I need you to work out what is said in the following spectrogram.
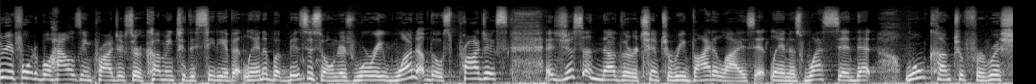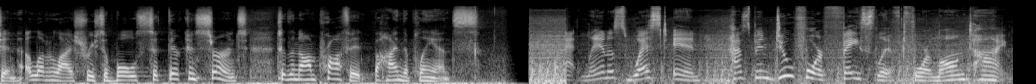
Three affordable housing projects are coming to the city of Atlanta, but business owners worry one of those projects is just another attempt to revitalize Atlanta's West End that won't come to fruition. 11 Alive's Teresa Bowles took their concerns to the nonprofit behind the plans. Atlanta's West End has been due for a facelift for a long time.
